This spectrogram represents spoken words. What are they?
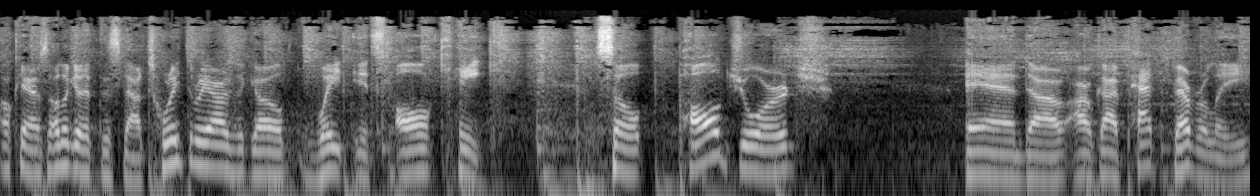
Okay. So I'm looking at this now. 23 hours ago. Wait, it's all cake. So Paul George and uh, our guy Pat Beverley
